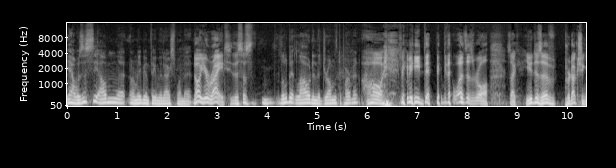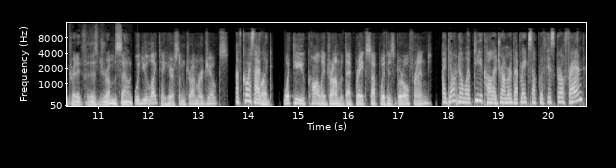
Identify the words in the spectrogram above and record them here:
Yeah, was this the album that, or maybe I'm thinking the next one that No, you're right. This is a little bit loud in the drums department? Oh, maybe he did, maybe that was his role. It's like you deserve production credit for this drum sound. Would you like to hear some drummer jokes? Of course I would. What do you call a drummer that breaks up with his girlfriend? I don't know what do you call a drummer that breaks up with his girlfriend?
